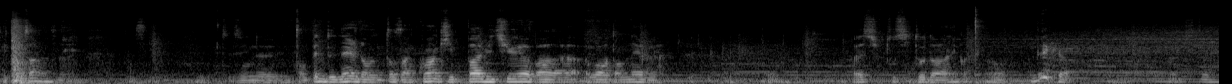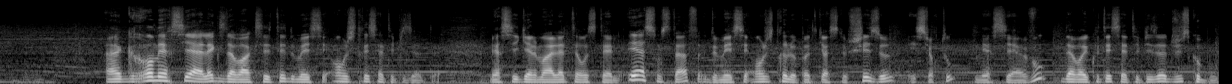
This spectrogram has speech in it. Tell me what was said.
c'est comme ça. hein, ça- c'est- une, une tempête de neige dans, dans un coin qui n'est pas habitué à avoir, à avoir autant de neige. Ouais, surtout si tôt dans l'année. quoi. Bon. D'accord. Un grand merci à Alex d'avoir accepté de me laisser enregistrer cet épisode. Merci également à Laterostel et à son staff de me laisser enregistrer le podcast chez eux et surtout, merci à vous d'avoir écouté cet épisode jusqu'au bout.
